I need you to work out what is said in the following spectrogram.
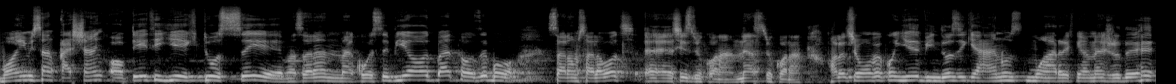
وای میسن قشنگ آپدیت یک دو سه مثلا مک بیاد بعد تازه با سلام صلوات چیز می‌کنن نصب می‌کنن. حالا شما بکن یه ویندوزی که هنوز معرفی هم نشده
